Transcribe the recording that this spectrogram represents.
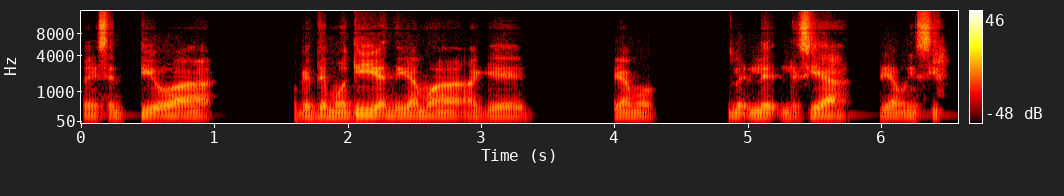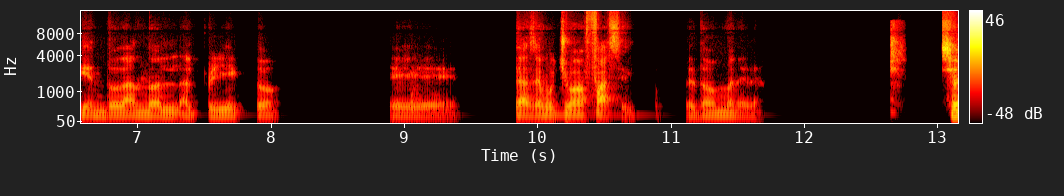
incentivo a que te motiven, digamos, a, que, digamos, le, le, sigas, digamos, insistiendo, dando al, proyecto, eh, se hace mucho más fácil, de todas maneras. Sí,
